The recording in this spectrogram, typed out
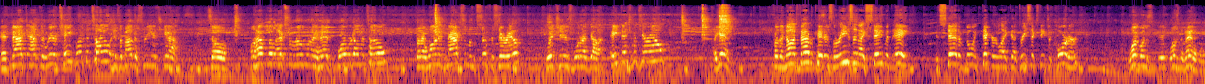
and back at the rear taper of the tunnel is about a three inch gap. So I'll have a little extra room when I head forward on the tunnel, but I wanted maximum surface area, which is what I've got. Eighth inch material. Again, for the non-fabricators, the reason I stayed with eight instead of going thicker like a 3 16 or quarter, one was it wasn't available,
